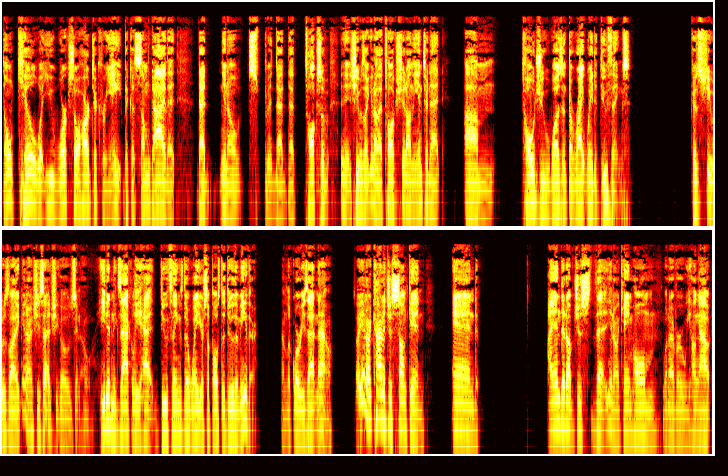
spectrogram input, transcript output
don't kill what you work so hard to create because some guy that, that, you know, that, that talks of, she was like, you know, that talks shit on the internet, um, told you wasn't the right way to do things. Cause she was like, you know, and she said, she goes, you know, he didn't exactly ha- do things the way you're supposed to do them either. And look where he's at now. So, you know, it kind of just sunk in and I ended up just that, you know, I came home, whatever, we hung out.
